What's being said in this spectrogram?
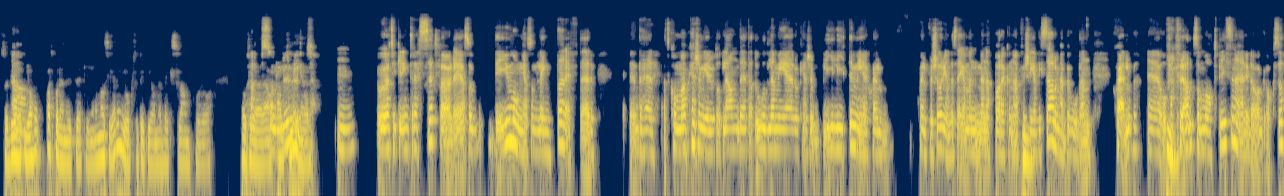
Så det, Ja. jag hoppas på den utvecklingen och man ser den ju också tycker jag med växtlampor och, och sådär. Allt Absolut. mer. Mm. Och jag tycker intresset för det, alltså, det är ju många som längtar efter eh, det här att komma kanske mer utåt landet, att odla mer och kanske bli lite mer självförsörjande säger jag, men, men att bara kunna förse mm. vissa av de här behoven själv. Eh, och mm. framförallt som matpriserna är idag också.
